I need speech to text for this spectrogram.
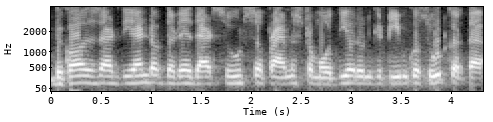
because at the end of the day that suits prime minister Modi और उनकी टीम को सूट करता है।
